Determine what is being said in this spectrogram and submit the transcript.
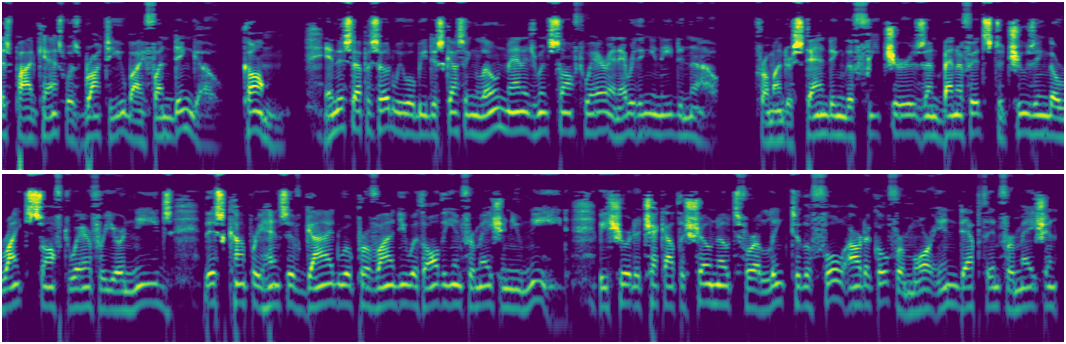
This podcast was brought to you by Fundingo. Come. In this episode, we will be discussing loan management software and everything you need to know. From understanding the features and benefits to choosing the right software for your needs, this comprehensive guide will provide you with all the information you need. Be sure to check out the show notes for a link to the full article for more in depth information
